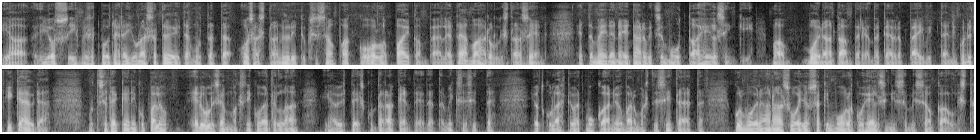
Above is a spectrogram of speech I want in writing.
Ja jos ihmiset voi tehdä junassa töitä, mutta että osastaan yrityksissä on pakko olla paikan päällä. Ja tämä mahdollistaa sen, että meidän ei tarvitse muuttaa Helsinkiin, vaan voidaan Tampereelta käydä päivittäin, niin kuin nytkin käydään. Mutta se tekee niin kuin paljon edullisemmaksi, niin kun ajatellaan ihan yhteiskuntarakenteita, että miksi sitten jotkut lähtevät mukaan, niin on varmasti sitä, että kun voidaan asua jossakin muualla kuin Helsingissä, missä on kallista,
